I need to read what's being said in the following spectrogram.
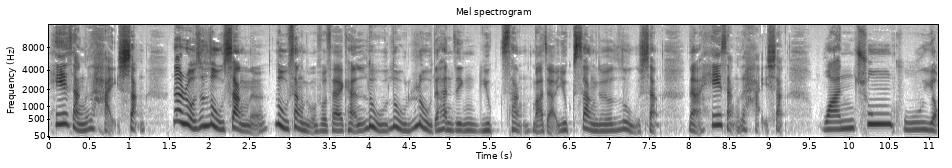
黑伞是海上。那如果是路上呢？路上怎么说再来看？路路路的汉字音 uk 上马甲 uk 上就是路上。那黑伞是海上。one true ku yong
